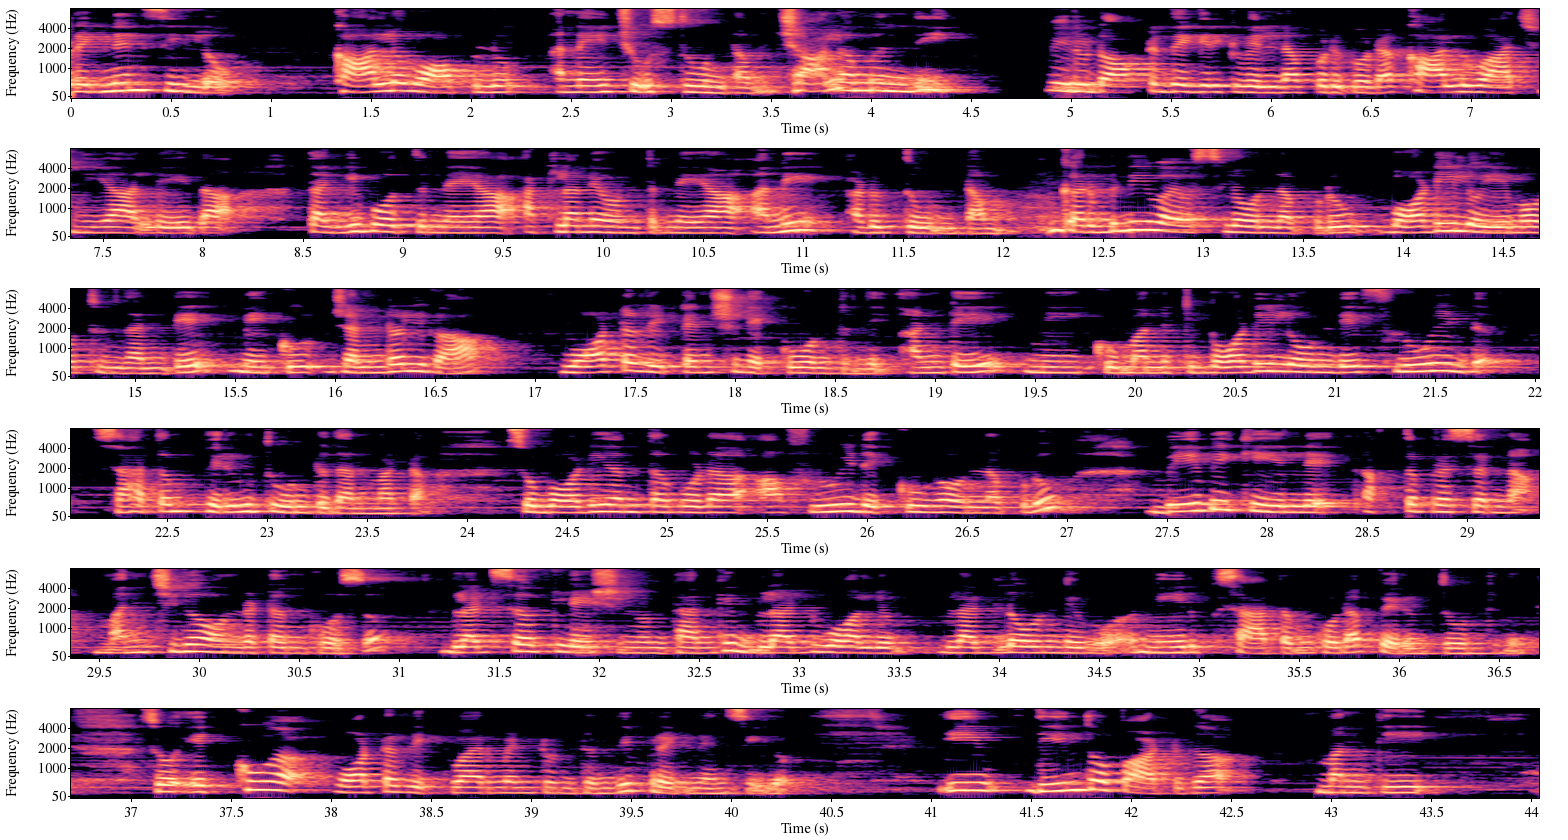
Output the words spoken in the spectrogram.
ప్రెగ్నెన్సీలో కాళ్ళ వాపులు అనేవి చూస్తూ ఉంటాం. చాలామంది మీరు డాక్టర్ దగ్గరికి వెళ్ళినప్పుడు కూడా కాళ్ళు వాచినాయా లేదా తగ్గిపోతున్నాయా అట్లానే ఉంటున్నాయా అని అడుగుతూ ఉంటాం. గర్భిణీ వయసులో ఉన్నప్పుడు బాడీలో ఏమవుతుందంటే మీకు జనరల్గా వాటర్ రిటెన్షన్ ఎక్కువ ఉంటుంది. అంటే మీకు మనకి బాడీలో ఉండే ఫ్లూయిడ్ శాతం పెరుగుతూ ఉంటుందన్నమాట. సో బాడీ అంతా కూడా ఆ ఫ్లూయిడ్ ఎక్కువగా ఉన్నప్పుడు బేబీకి వెళ్ళే రక్త ప్రసరణ మంచిగా ఉండటం కోసం బ్లడ్ సర్క్యులేషన్ ఉండటానికి బ్లడ్ వాల్యూమ్ బ్లడ్లో ఉండే నీరు శాతం కూడా పెరుగుతూ ఉంటుంది. సో ఎక్కువ వాటర్ రిక్వైర్మెంట్ ఉంటుంది ప్రెగ్నెన్సీలో. ఈ దీంతో పాటుగా మనకి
